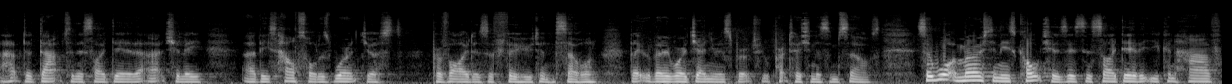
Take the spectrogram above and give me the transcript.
had to adapt to this idea that actually uh, these householders weren't just providers of food and so on. They, they were genuine spiritual practitioners themselves. So what emerged in these cultures is this idea that you can have,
